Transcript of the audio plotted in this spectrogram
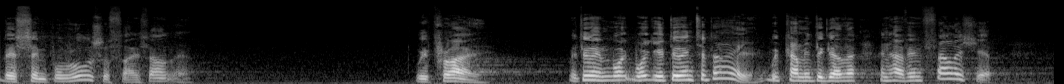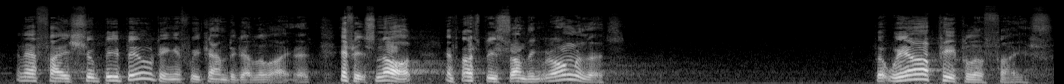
There's simple rules of faith, aren't there? We pray. We're doing what, what you're doing today. We're coming together and having fellowship. And our faith should be building if we come together like this. If it's not, there must be something wrong with us. But we are people of faith.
